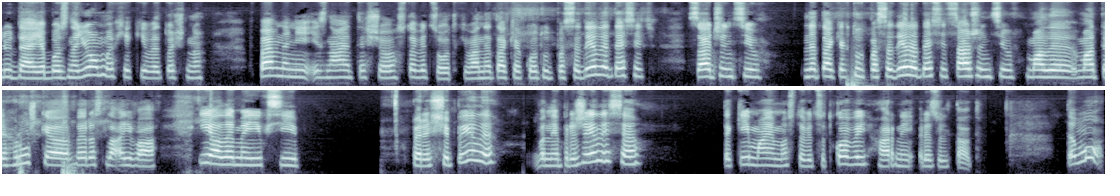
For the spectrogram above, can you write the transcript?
людей або знайомих, які ви точно впевнені і знаєте, що 100%, а не так, як отут посадили 10 саджанців, не так, як тут посадили 10 саджанців, мали мати грушки, а виросла айва. І але ми їх всі перещепили, вони прижилися. Такий маємо 100% гарний результат. Тому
